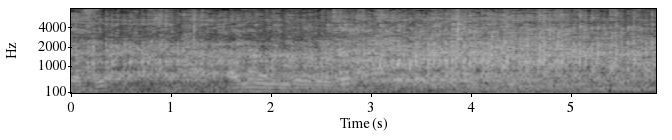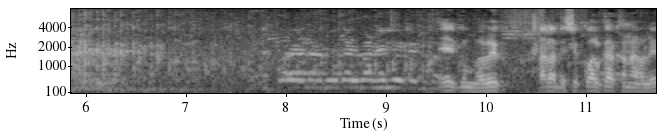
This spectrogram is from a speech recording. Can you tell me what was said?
দর্শক আগুনের অনুমতি করেছে এরকমভাবে সারা দেশে কলকারখানা হলে।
